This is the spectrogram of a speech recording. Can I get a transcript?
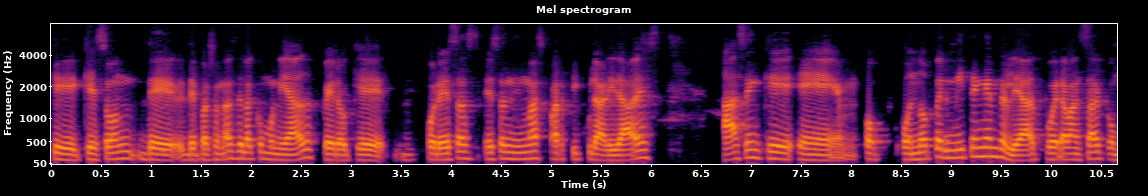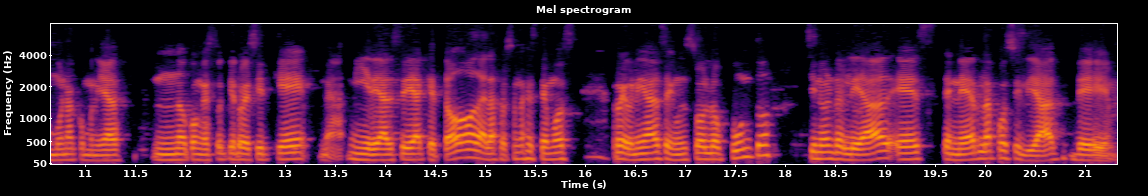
que, que son de, de, personas de la comunidad, pero que por esas, esas mismas particularidades hacen que eh, o, o, no permiten en realidad poder avanzar como una comunidad. No con esto quiero decir que mi ideal sería que todas las personas estemos reunidas en un solo punto, sino en realidad es tener la posibilidad de,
